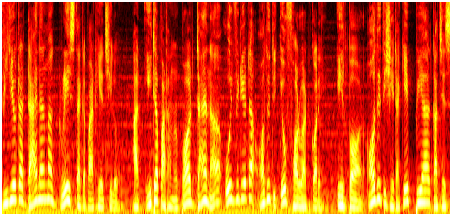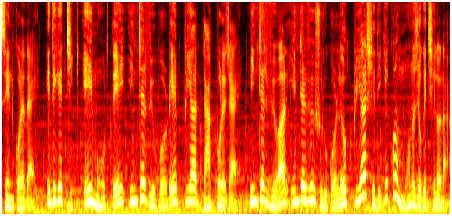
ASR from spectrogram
ভিডিওটা ডায়নার মা গ্রেস তাকে পাঠিয়েছিল। আর এটা পাঠানোর পর ডায়না ওই ভিডিওটা অদিতিকেও ফরওয়ার্ড করে। এরপর অদিতি সেটাকে প্রিয়ার কাছে সেন্ড করে দেয়। এদিকে ঠিক এই মুহূর্তেই ইন্টারভিউ বোর্ডে প্রিয়ার ডাক পড়ে যায়। ইন্টারভিউয়ার ইন্টারভিউ শুরু করলেও প্রিয়ার সেদিকে কোনো মনোযোগী ছিল না।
